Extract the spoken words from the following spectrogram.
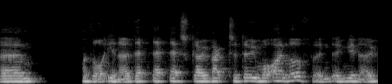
Um, I thought, you know, that, that let's go back to doing what I love and, and you know,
